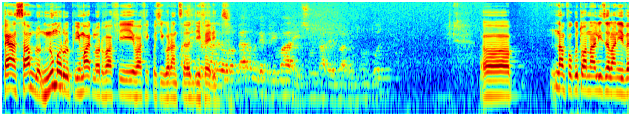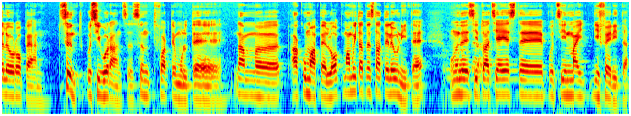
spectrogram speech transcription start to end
pe ansamblu numărul primarilor va fi, va fi cu siguranță Ați diferit. european unde primarii sunt aleși doar într-un tur? Uh, N-am făcut o analiză la nivel european. Sunt, cu siguranță, sunt foarte multe. N-am uh, acum pe loc, m-am uitat în Statele Unite, unde situația este puțin mai diferită.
